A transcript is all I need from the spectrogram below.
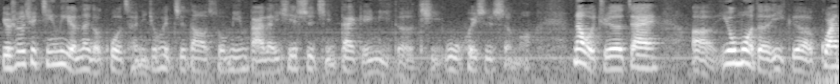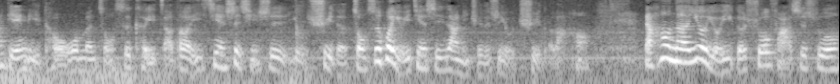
有时候去经历了那个过程，你就会知道说明白了一些事情带给你的体悟会是什么。那我觉得在呃幽默的一个观点里头，我们总是可以找到一件事情是有趣的，总是会有一件事情让你觉得是有趣的啦哈。然后呢，又有一个说法是说，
